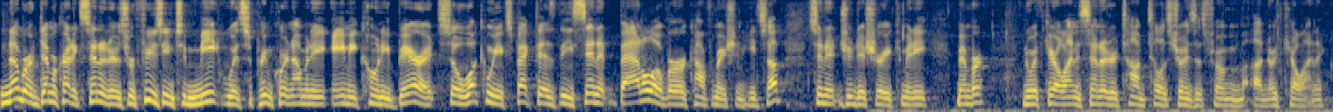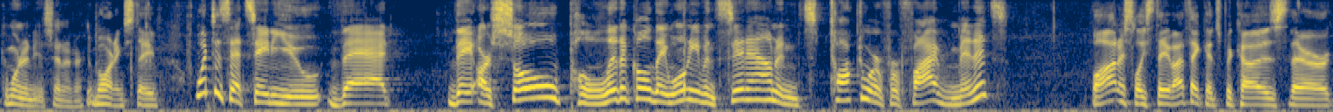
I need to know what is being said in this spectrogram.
Number of Democratic senators refusing to meet with Supreme Court nominee Amy Coney Barrett. So, what can we expect as the Senate battle over her confirmation heats up? Senate Judiciary Committee member, North Carolina Senator Thom Tillis joins us from uh, North Carolina. Good morning to you, Senator. Good morning, Steve. What does that say to you that they are so political they won't even sit down and talk to her for five minutes? Well, honestly, Steve, I think it's because they're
